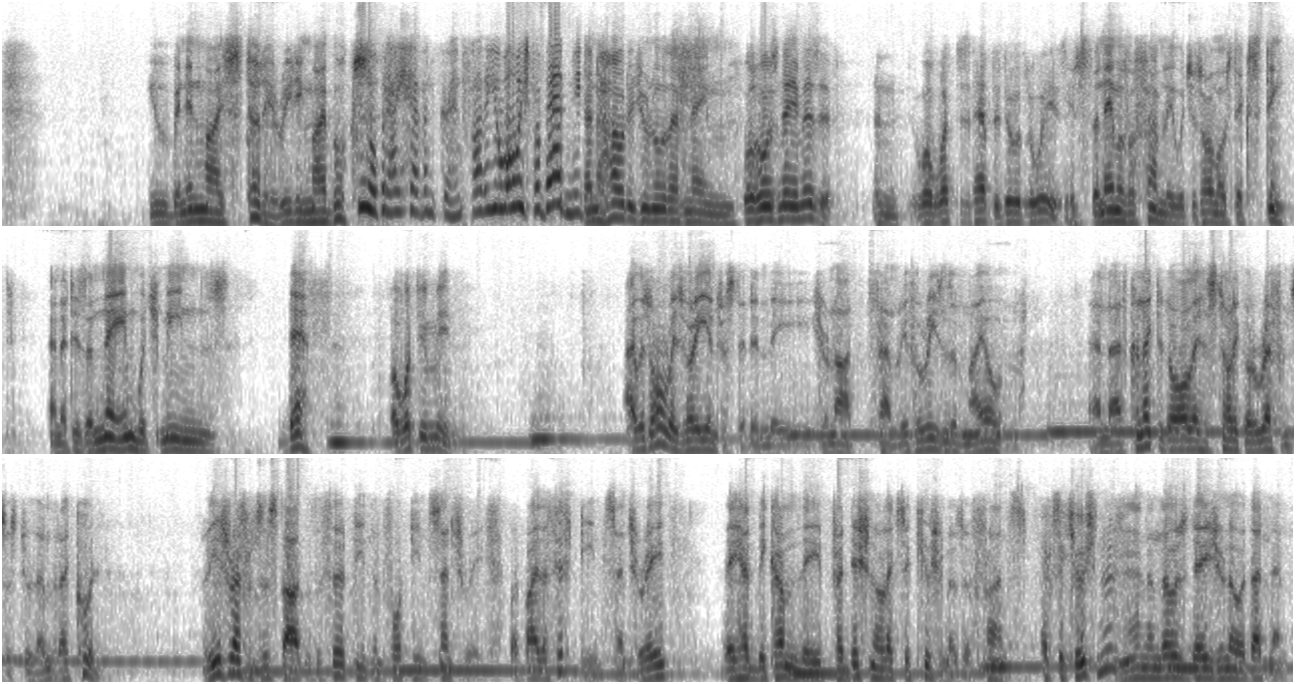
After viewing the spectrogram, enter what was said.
You've been in my study reading my books. No, but I haven't, Grandfather. You always forbade me to. And how did you know that name? Well, whose name is it? And, well, what does it have to do with Louise? It's the name of a family which is almost extinct, and it is a name which means death. Well, what do you mean? I was always very interested in the Journat family for reasons of my own, and I've collected all the historical references to them that I could. These references start with the 13th and 14th century, but by the 15th century, they had become the traditional executioners of France. Executioners? And in those days, you know what that meant.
